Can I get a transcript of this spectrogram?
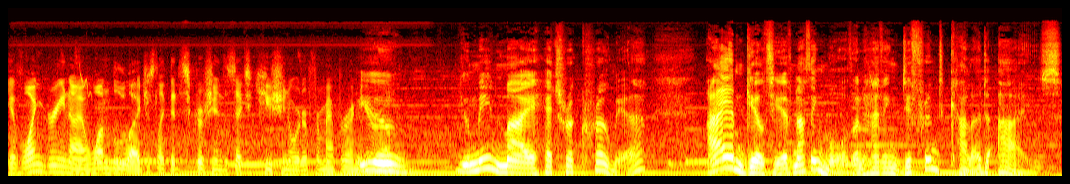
You have one green eye and one blue eye, just like the description of this execution order from Emperor Nero. You. You mean my heterochromia? I am guilty of nothing more than having different colored eyes.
